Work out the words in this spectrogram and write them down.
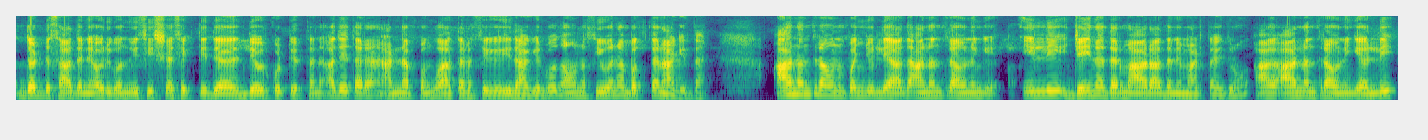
ದೊಡ್ಡ ಸಾಧನೆ, ಅವರಿಗೊಂದು ವಿಶಿಷ್ಟ ಶಕ್ತಿ ದೇವ್ರು ಕೊಟ್ಟಿರ್ತಾನೆ. ಅದೇ ಥರ ಅಣ್ಣಪ್ಪಂಗೂ ಆ ಥರ ಸಿ, ಇದಾಗಿರ್ಬೋದು. ಅವನು ಶಿವನ ಭಕ್ತನಾಗಿದ್ದಾನೆ. ಆ ನಂತರ ಅವನು ಪಂಜುರ್ಲಿ ಆದ. ಆ ನಂತರ ಅವನಿಗೆ ಇಲ್ಲಿ ಜೈನ ಧರ್ಮ ಆರಾಧನೆ ಮಾಡ್ತಾಯಿದ್ರು ಆ ಆ ನಂತರ ಅವನಿಗೆ ಅಲ್ಲಿ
